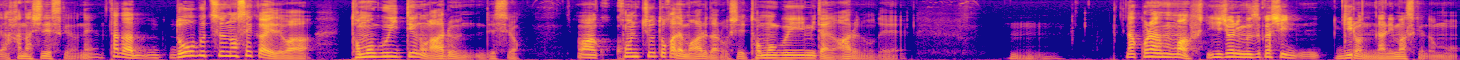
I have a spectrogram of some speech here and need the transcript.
え話ですけどね。ただ、動物の世界では、共食いっていうのがあるんですよ。まあ、昆虫とかでもあるだろうし、共食いみたいなのあるので、うん、なこれはまあ非常に難しい議論になりますけども、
